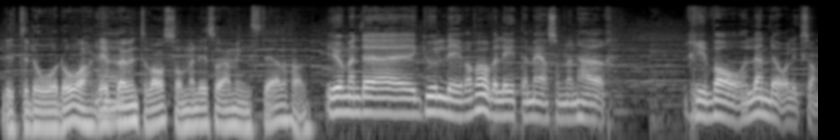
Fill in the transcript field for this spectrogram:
lite då och då. Det Ja. behöver inte vara så, men det är så jag minns det i alla fall. Jo, men det, Gulliva var väl lite mer som den här rivalen då liksom.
